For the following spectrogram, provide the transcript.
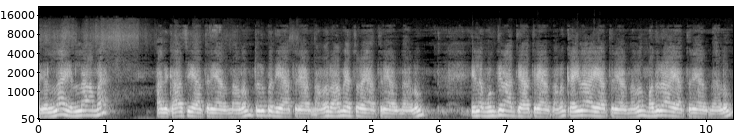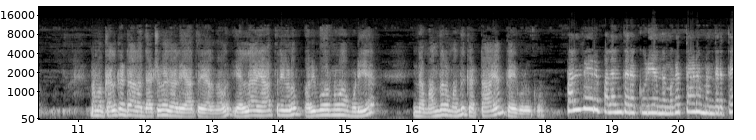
இதெல்லாம் இல்லாம அது காசி யாத்திரையா இருந்தாலும் திருப்பதி யாத்திரையா இருந்தாலும் ராமேஸ்வர யாத்திரையா இருந்தாலும் இல்ல முக்திநாத் யாத்திரையா இருந்தாலும் கைலாய யாத்திரையா இருந்தாலும் மதுரா யாத்திரையா இருந்தாலும் நம்ம கல்கட்டால தட்சிணகாலி யாத்திரையா இருந்தாலும் எல்லா யாத்திரைகளும் பரிபூர்ணமா முடிய இந்த மந்திரம் வந்து கட்டாயம் கை கொடுக்கும். பல்வேறு பலன் தரக்கூடிய அந்த மகத்தான மந்திரத்தை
